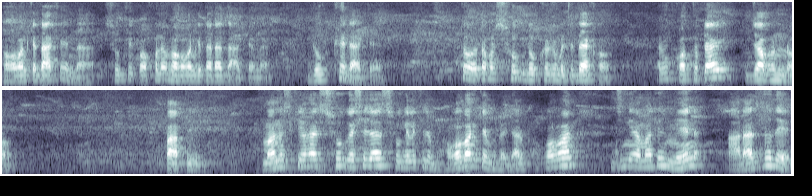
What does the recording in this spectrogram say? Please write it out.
ভগবানকে ডাকে? না। সুখে কখনো ভগবানকে তারা ডাকে না। দুঃখে ডাকে। তো তখন সুখ দুঃখকে বলছে, দেখো, আমি কতটাই জঘন্য পাপি মানুষ কি হয়? সুখ এসে যায়, সুখ এলে কি হয়? ভগবানকে ভুলে যায়। আর ভগবান যিনি আমাদের মেন আরাধ্য দেব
